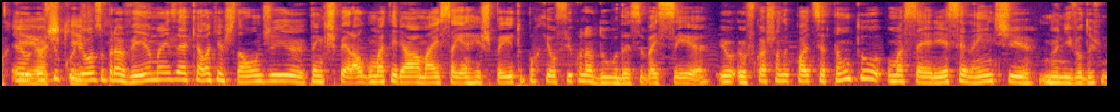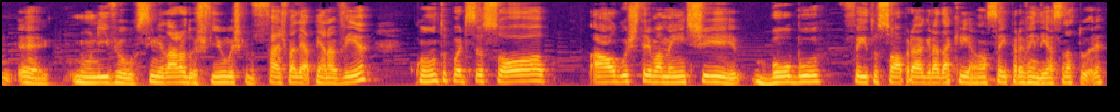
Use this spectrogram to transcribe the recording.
Porque Eu, eu, eu fico que. curioso pra ver, mas é aquela questão de tem que esperar algum material a mais sair a respeito, porque eu fico na dúvida se vai ser. Eu, eu fico achando que pode ser tanto uma série excelente no nível dos. É, num nível similar ao dos filmes, que faz valer a pena ver, quanto pode ser só algo extremamente bobo, feito só pra agradar a criança e pra vender a assinatura.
